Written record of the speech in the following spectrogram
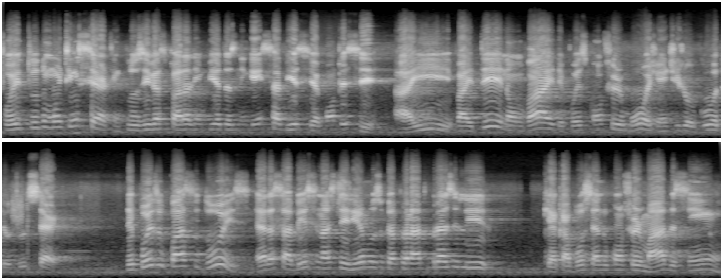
foi tudo muito incerto. Inclusive as Paralimpíadas ninguém sabia se ia acontecer. Aí vai ter, não vai, depois confirmou, a gente jogou, deu tudo certo. Depois o passo 2 era saber se nós teríamos o Campeonato Brasileiro, que acabou sendo confirmado assim,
